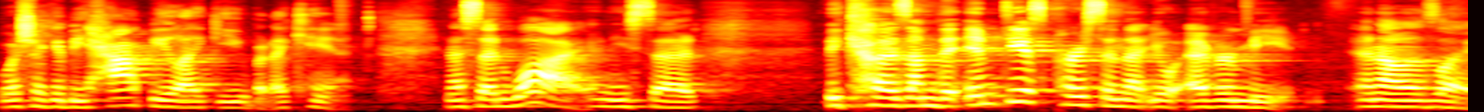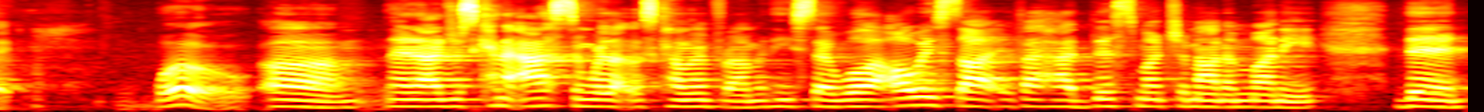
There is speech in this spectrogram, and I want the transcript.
I wish I could be happy like you, but I can't. And I said, Why? And he said, Because I'm the emptiest person that you'll ever meet. And I was like, Whoa. Um, and I just kind of asked him where that was coming from. And he said, Well, I always thought if I had this much amount of money, then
